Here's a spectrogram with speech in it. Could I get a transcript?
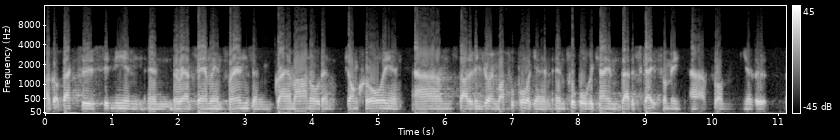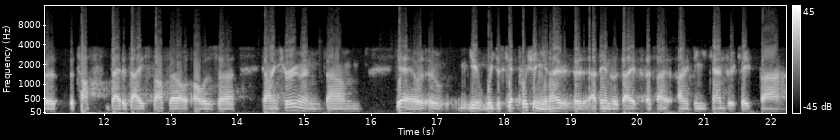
I got back to Sydney and, and around family and friends, and Graham Arnold and John Crawley, and um, started enjoying my football again. And, and football became that escape for me uh, from you know the, the, the tough day to day stuff that I, I was uh, going through, and um, yeah, it, it, you, we just kept pushing. You know, at the end of the day, that's the only thing you can do. Keep uh,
